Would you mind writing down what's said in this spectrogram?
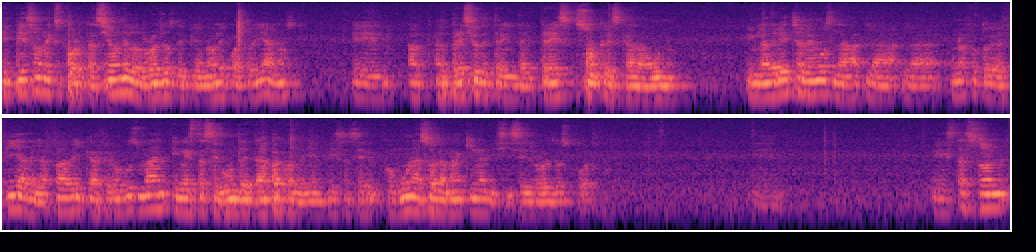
empieza una exportación de los rollos de pianola ecuatorianos eh, al precio de 33 sucres cada uno. En la derecha vemos una fotografía de la fábrica Ferro Guzmán en esta segunda etapa cuando ya empieza a ser con una sola máquina 16 rollos por... Eh, estas son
